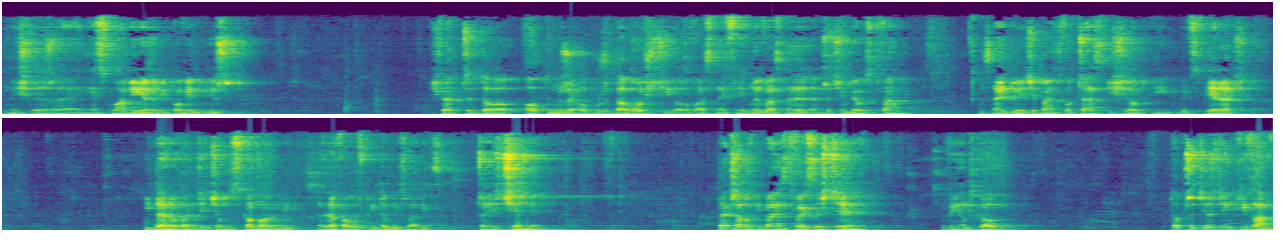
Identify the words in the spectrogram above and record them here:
Myślę, że nie skłamię, jeżeli powiem, iż Świadczy to o tym, że oprócz dbałości o własne firmy, własne przedsiębiorstwa, znajdujecie Państwo czas i środki, by wspierać i darować dzieciom z Komornik, Rafałówki i Tomisławic część siebie. Tak, Szanowni Państwo, jesteście wyjątkowi. To przecież dzięki Wam.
